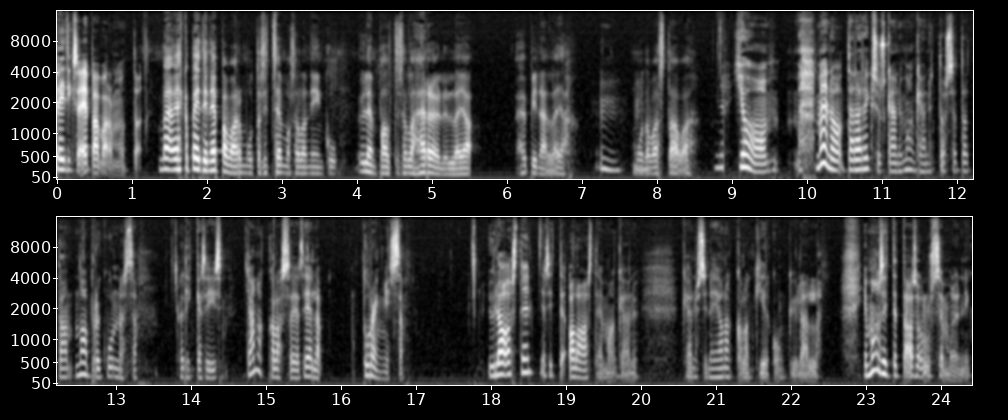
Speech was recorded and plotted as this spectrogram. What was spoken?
Peititkö epävarmuutta? Mä ehkä peitin epävarmuutta sitten semmoisella niin kuin ylenpalttisella häröilyllä ja höpinällä ja Mm, muuta mm. vastaavaa. Joo, mä en ole täällä Riksus käynyt, mä oon käynyt tuossa tota, naapurikunnassa, eli siis Janakkalassa ja siellä Turengissa yläasteen ja sitten alaasteen mä oon käynyt, käynyt siinä Janakkalan kirkon kylällä. Ja mä oon sitten taas ollut semmoinen niin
